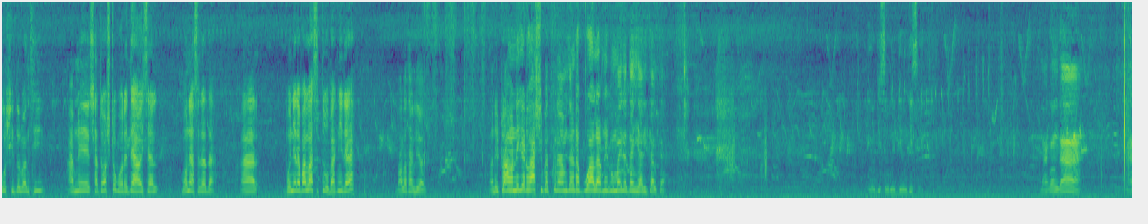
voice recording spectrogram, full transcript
বসি দৌড় বানছি আপনার সাথে অষ্টভরে দেওয়া হয়েছে মনে আছে দাদা? আর বোনেরা ভালো আছে তো বাগনিরা ভালো থাকলে হয়। মানে একটু আমার নাকি একটু আশীর্বাদ করে, আমি যেন একটা পোয়াল আপনি ঘুমাইলে দেখি আর কালকা। ঢেউ দিছে, উনি ঢেউ দিছে। মা গঙ্গা। মা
